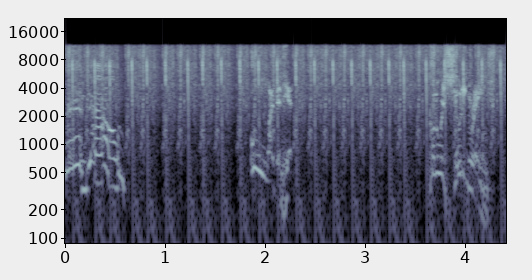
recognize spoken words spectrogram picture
Man down! Oh, I did hit! Go to a shooting range!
